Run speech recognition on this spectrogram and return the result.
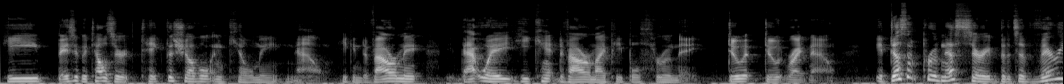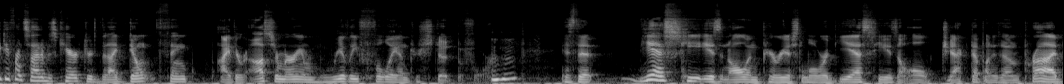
he basically tells her, "Take the shovel and kill me now. He can devour me. That way, he can't devour my people through me. Do it. Do it right now." It doesn't prove necessary, but it's a very different side of his character that I don't think either us or Miriam really fully understood before. Mm-hmm. Is that yes, he is an all imperious lord. Yes, he is all jacked up on his own pride.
